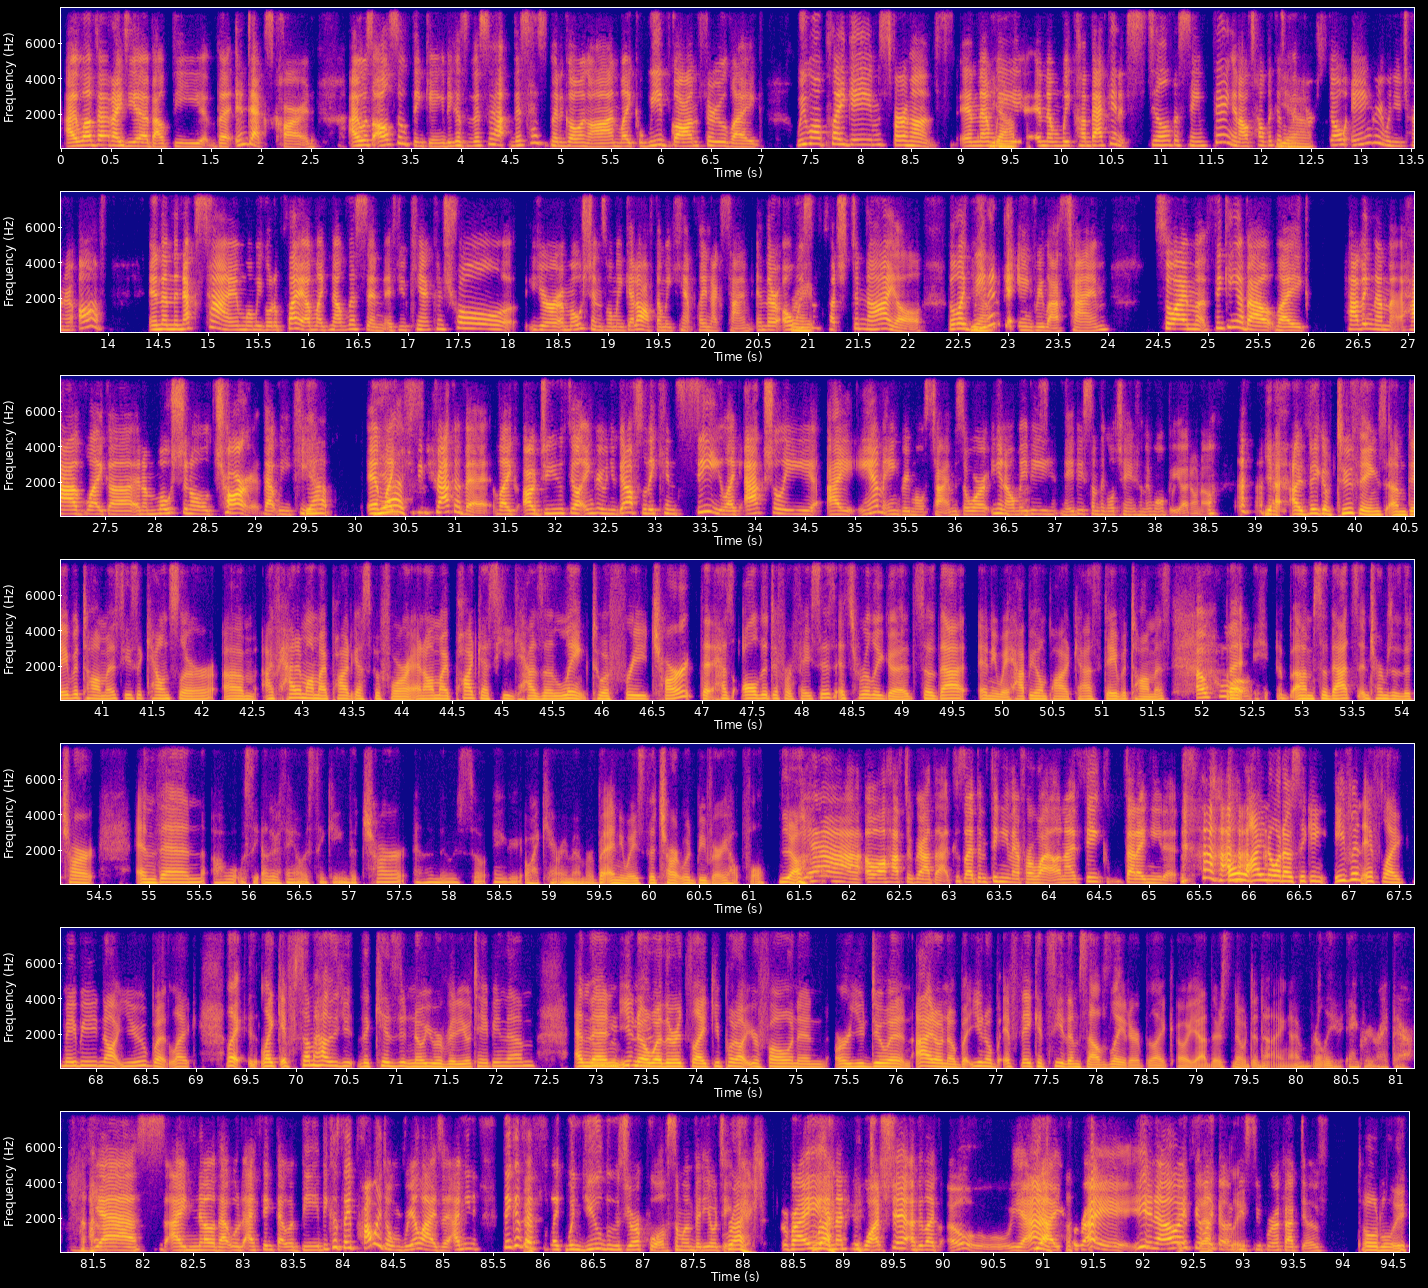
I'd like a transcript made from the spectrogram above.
I love that idea about the the index card. I was also thinking because this ha- this has been going on like we've gone through like we won't play games for a month and then yeah. we and then we come back in it's still the same thing and I'll tell the kids yeah. like, you're so angry when you turn it off. And then the next time when we go to play, I'm like, now listen, if you can't control your emotions when we get off, then we can't play next time. And they're always right. in such denial. They're like, yeah. we didn't get angry last time. So I'm thinking about like having them have like a, an emotional chart that we keep. Yep and yes. like keeping track of it like do you feel angry when you get off? So they can see like actually i am angry most times or you know maybe maybe something will change and they won't be i don't know yeah, I think of two things. Um, David Thomas, he's a counselor. Um, I've had him on my podcast before, and on my podcast, he has a link to a free chart that has all the different faces. It's really good. So that anyway, Happy Home Podcast, David Thomas. Oh, cool. But um, so that's in terms of the chart. And then, oh, what was the other thing I was thinking? The chart. And then they was so angry. Oh, I can't remember. But, anyways, the chart would be very helpful. Yeah. Yeah. Oh, I'll have to grab that because I've been thinking that for a while and I think that I need it. oh, I know what I was thinking. Even if, like, maybe not you, but like, like, like if somehow you, the kids didn't know you were videotaping them. And then, you know, mm-hmm. whether it's like you put out your phone and, or you do it, I don't know. But, you know, if they could see themselves later, be like, oh, yeah, there's no denying I'm really angry right there. yes. I know that would, I think that would be because they probably don't realize it. I mean, think of it like when you lose your cool if someone videotapes right. right. right? And then you watched it, I'd be like, oh yeah, yeah. right. You know, exactly. I feel like that would be super effective. Totally.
